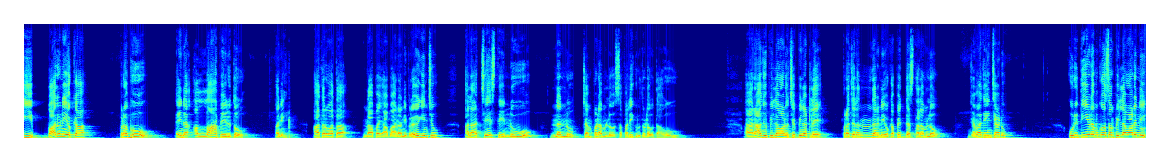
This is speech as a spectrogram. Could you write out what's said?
ఈ బాలుని యొక్క ప్రభు అయిన అల్లాహ్ పేరుతో అని. ఆ తర్వాత నాపై ఆ బాణాన్ని ప్రయోగించు. అలా చేస్తే నువ్వు నన్ను చంపడంలో సఫలీకృతుడవుతావు. ఆ రాజు పిల్లవాడు చెప్పినట్లే ప్రజలందరినీ ఒక పెద్ద స్థలంలో జమ చేయించాడు. ఉరి తీయడం కోసం పిల్లవాడిని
